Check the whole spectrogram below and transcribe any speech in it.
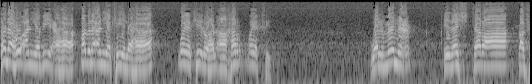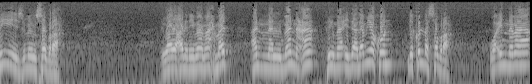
فله أن يبيعها قبل أن يكيلها ويكيلها الآخر ويكفي. والمنع إذا اشترى قفيز من صبرة. رواية عن الإمام أحمد أن المنع فيما إذا لم يكن لكل الصبرة وإنما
